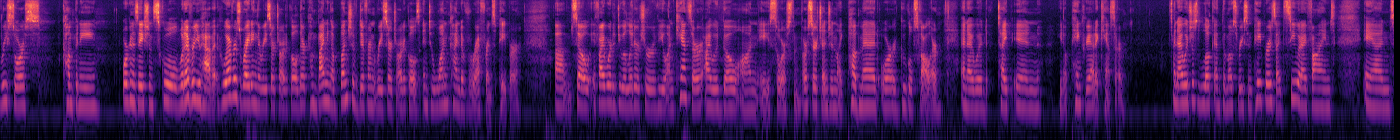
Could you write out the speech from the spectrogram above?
resource company organization, school, whatever you have it, whoever's writing the research article, they're combining a bunch of different research articles into one kind of reference paper. Um, so if I were to do a literature review on cancer, I would go on a source or search engine like PubMed or Google Scholar, and I would type in, you know, pancreatic cancer. And I would just look at the most recent papers, I'd see what I find, and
